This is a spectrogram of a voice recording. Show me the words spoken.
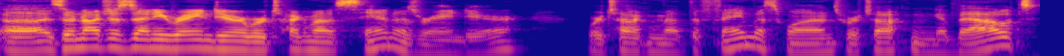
Uh, so not just any reindeer. We're talking about Santa's reindeer. We're talking about the famous ones. We're talking about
